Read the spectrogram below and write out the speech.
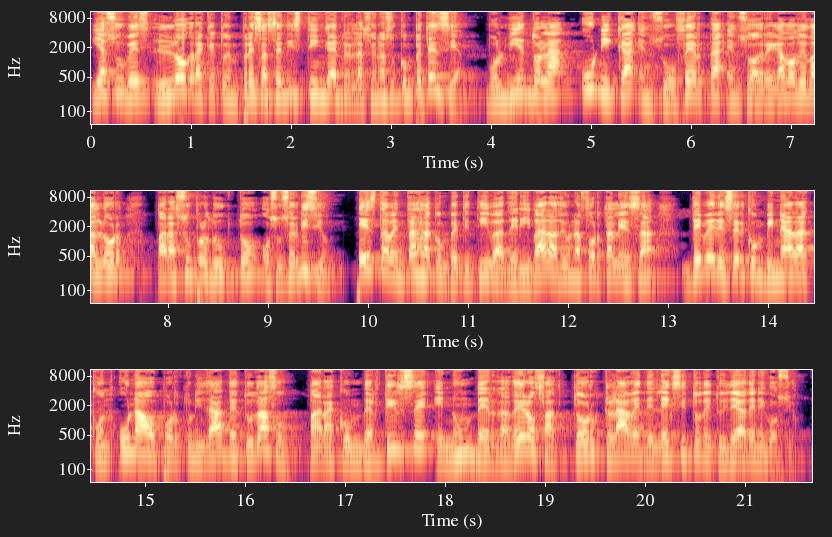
y a su vez logra que tu empresa se distinga en relación a su competencia, volviéndola única en su oferta, en su agregado de valor para su producto o su servicio. Esta ventaja competitiva derivada de una fortaleza debe de ser combinada con una oportunidad de tu DAFO para convertirse en un verdadero factor clave del éxito de tu idea de negocio.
